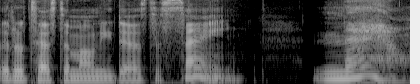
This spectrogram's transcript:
little testimony does the same. Now,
